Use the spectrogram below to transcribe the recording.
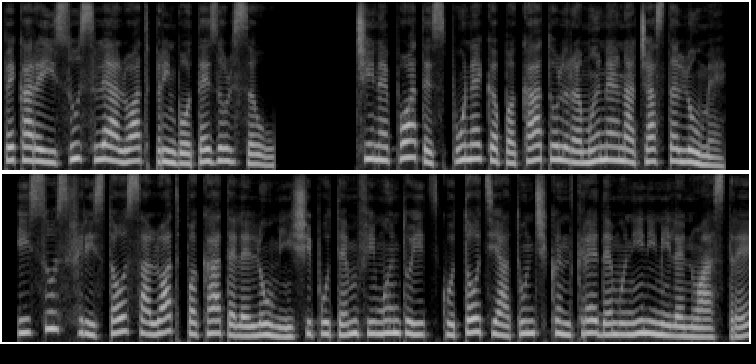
pe care Isus le-a luat prin botezul său. Cine poate spune că păcatul rămâne în această lume? Isus Hristos a luat păcatele lumii și putem fi mântuiți cu toții atunci când credem în inimile noastre,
